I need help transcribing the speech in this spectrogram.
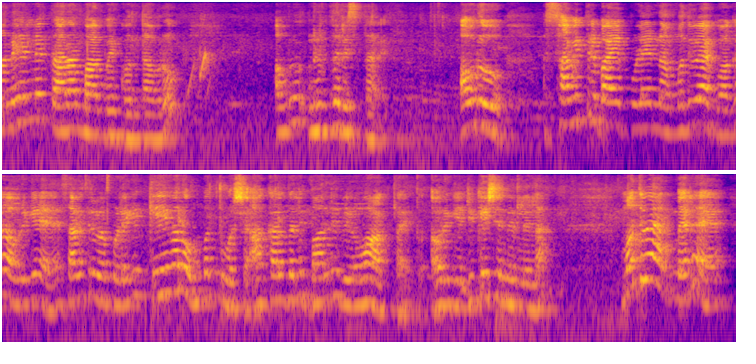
ಮನೆಯಲ್ಲೇ ಪ್ರಾರಂಭ ಆಗಬೇಕು ಅಂತ ಅವರು ಅವರು ನಿರ್ಧರಿಸ್ತಾರೆ. ಅವರು ಸಾವಿತ್ರಿಬಾಯಿ ಪುಳೆನ ಮದುವೆ ಆಗುವಾಗ ಅವರಿಗೆ ಸಾವಿತ್ರಿಬಾಯಿ ಪುಳೆಗೆ ಕೇವಲ ಒಂಬತ್ತು ವರ್ಷ. ಆ ಕಾಲದಲ್ಲಿ ಬಾಲ್ಯ ವಿವಾಹ ಆಗ್ತಾ ಇತ್ತು. ಅವರಿಗೆ ಎಜುಕೇಶನ್ ಇರಲಿಲ್ಲ. ಮದುವೆ ಆದಮೇಲೆ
